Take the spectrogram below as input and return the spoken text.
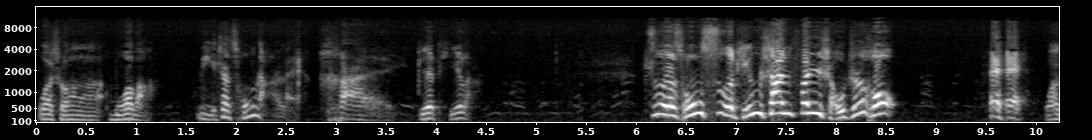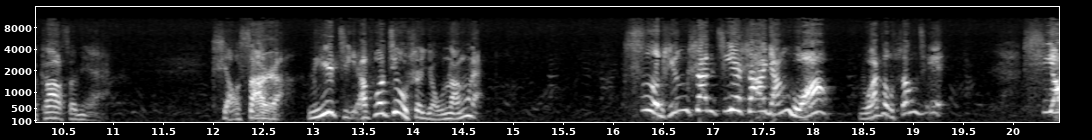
我说魔王，你这从哪儿来？嗨，别提了。自从四平山分手之后，嘿嘿，我告诉你，小三儿啊，你姐夫就是有能耐。四平山接杀杨广，我都生气。小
